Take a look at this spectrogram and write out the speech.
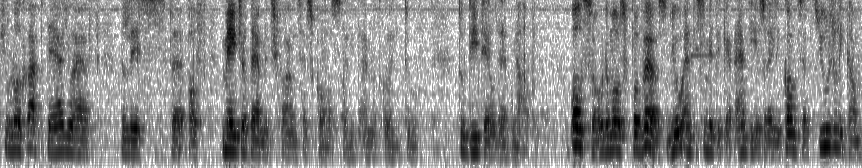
If you look up there, you have the list uh, of major damage France has caused, and I'm not going to, to detail that now. Also, the most perverse new anti-Semitic and anti-Israeli concepts usually come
